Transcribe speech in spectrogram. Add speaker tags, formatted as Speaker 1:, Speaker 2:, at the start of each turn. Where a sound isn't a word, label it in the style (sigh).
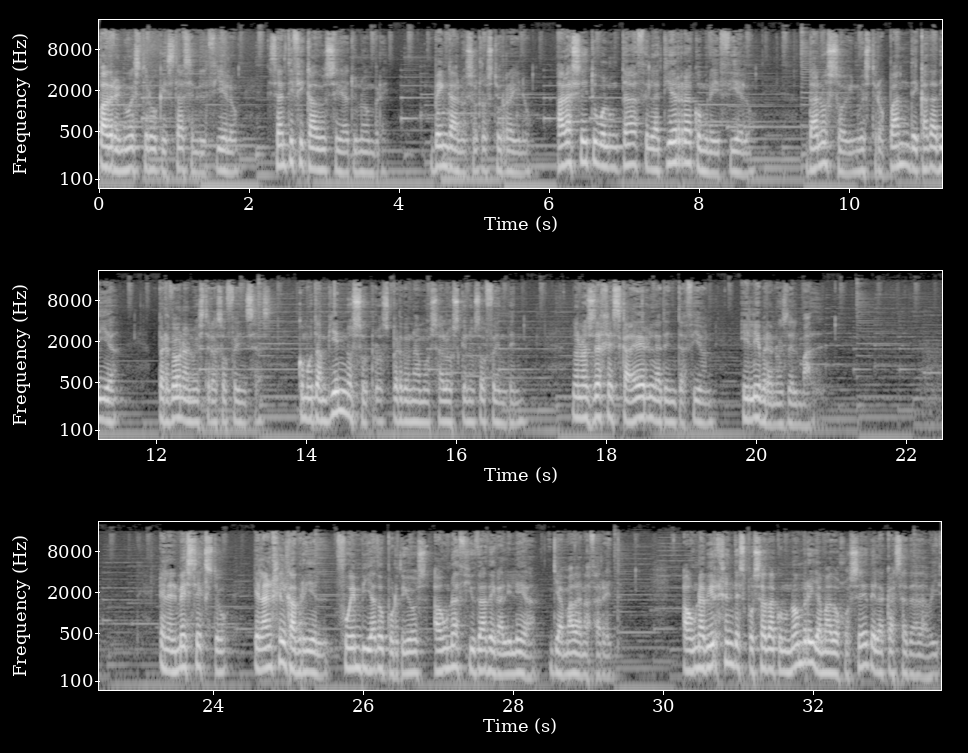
Speaker 1: Padre nuestro que estás en el cielo, santificado sea tu nombre. Venga a nosotros tu reino. Hágase tu voluntad en la tierra como en el cielo. Danos hoy nuestro pan de cada día. Perdona nuestras ofensas, como también nosotros perdonamos a los que nos ofenden. No nos dejes caer en la tentación y líbranos del mal. En el mes sexto, el ángel Gabriel fue enviado por Dios a una ciudad de Galilea llamada Nazaret a una virgen desposada con un hombre llamado José de la casa de David.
